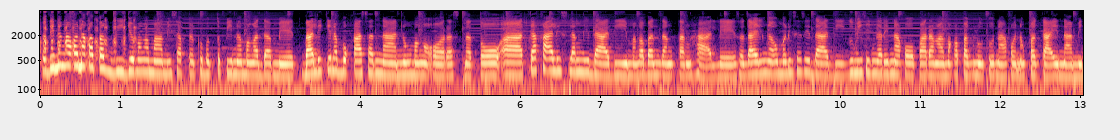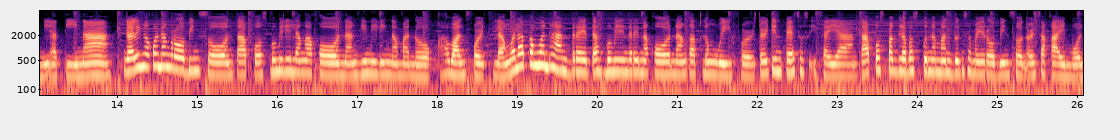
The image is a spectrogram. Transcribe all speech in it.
So, di na nga ako nakapag-video mga mamis after ko magtupi ng mga damit. Bali, kinabukasan na nung mga oras na to, at kakaalis lang ni daddy, mga bandang tanghali. So, dahil nga umalis na si daddy, gumising na rin ako para nga makapagluto na ako ng pagkain namin ni Atina. Galing ako ng Robinson, tapos bumili lang ako ng giniling na manok, 1/4 lang. Wala pang 100, tapos bumili na rin ako ng tatlong wafer, 13 pesos isa yan. Tapos paglabas ko naman dun sa may Robinson or sa Kai Mall,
